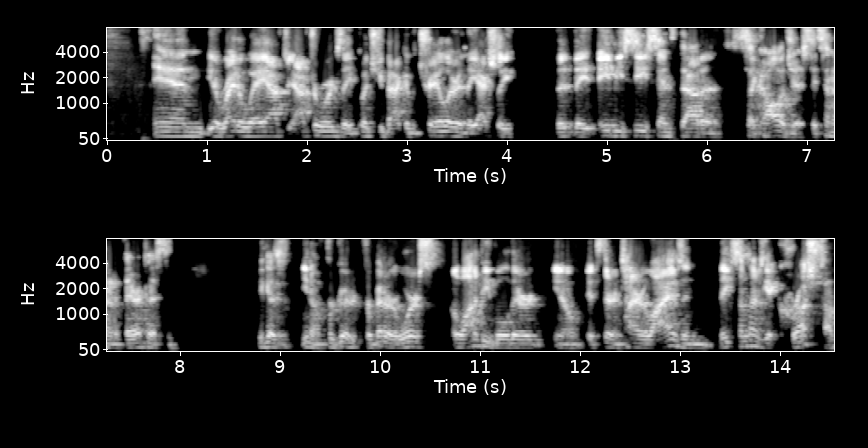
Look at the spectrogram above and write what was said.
and you know, right away after afterwards, they put you back in the trailer and they actually the, they ABC sends out a psychologist. They send out a therapist. And because you know for good for better or worse a lot of people they're you know it's their entire lives and they sometimes get crushed on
